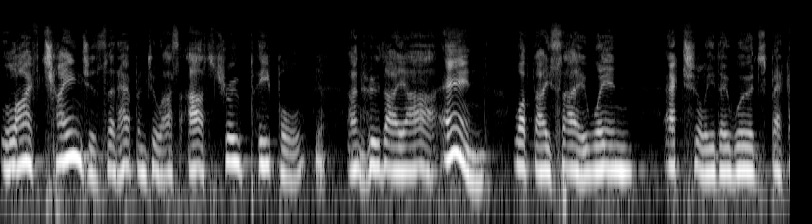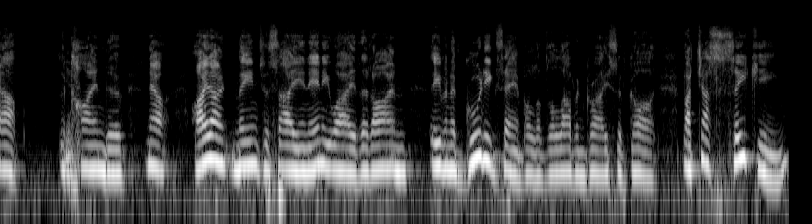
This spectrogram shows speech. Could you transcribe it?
life changes that happen to us are through people Yeah. and who they are and what they say when actually their words back up the Yeah. kind of. Now, I don't mean to say in any way that I'm even a good example of the love and grace of God, but just seeking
